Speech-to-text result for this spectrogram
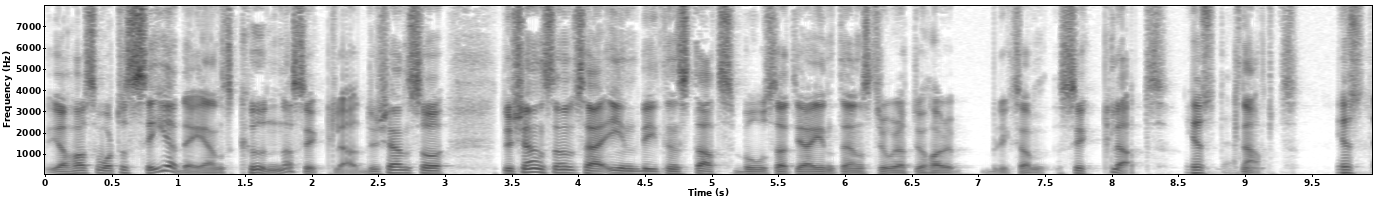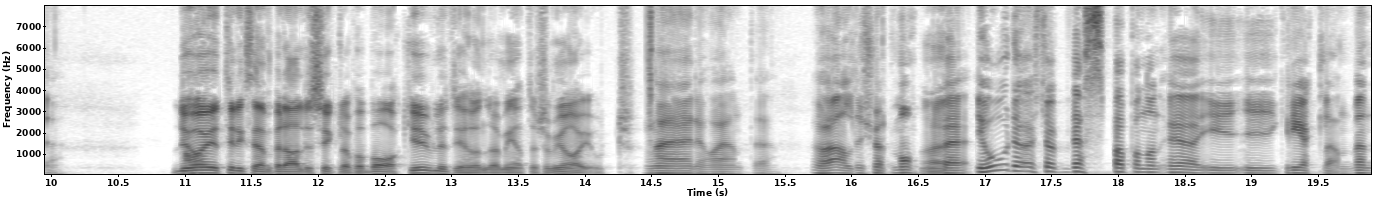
jag har svårt att se dig ens kunna cykla. Du känns, så, du känns som så här inbiten stadsbo så att jag inte ens tror att du har liksom, cyklat. Just det. Knappt. Just det. Du har ju till exempel aldrig cyklat på bakhjulet i 100 meter som jag har gjort. Nej, det har jag inte. Jag har aldrig kört moppe. Nej. Jo, det har jag kört vespa på någon ö i, i Grekland. Men,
